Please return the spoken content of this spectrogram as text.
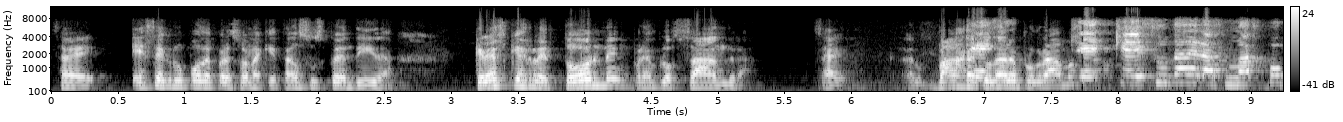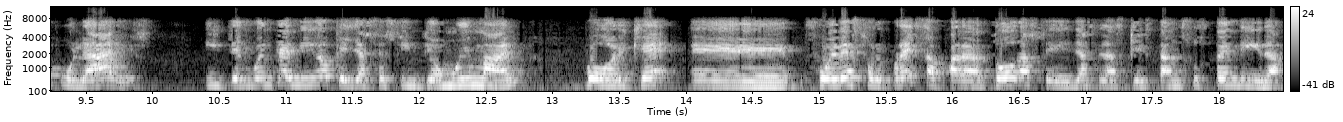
o sea, ese grupo de personas que están suspendidas, ¿crees que retornen, por ejemplo, Sandra? O sea, ¿Van a retornar el programa? Que, es una de las más populares. Y tengo entendido que ella se sintió muy mal porque eh, fue de sorpresa para todas ellas, las que están suspendidas,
